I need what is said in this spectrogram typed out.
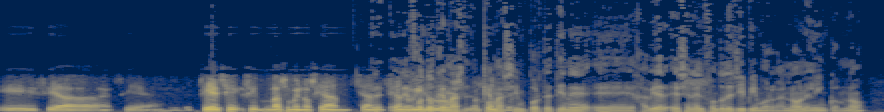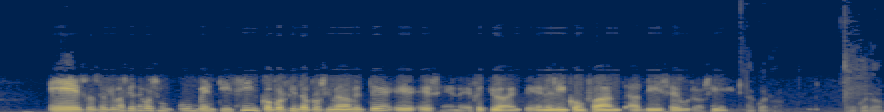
eh, sea, sea, sea- se- se- más o menos sean, sean, En, sean el fondo que más, los que más importe tiene, eh, Javier, es en el fondo de JP Morgan, ¿no? En el Income, ¿no? Eso es, el que más que tengo es un, un 25% aproximadamente, eh, es en- efectivamente, en el Income Fund a 10 euros, sí. De acuerdo, de acuerdo.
